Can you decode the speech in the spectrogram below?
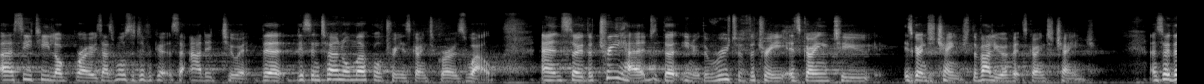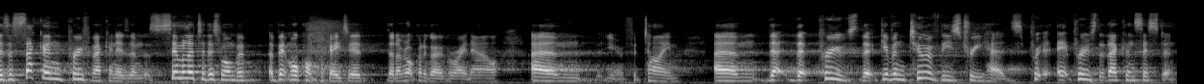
a, CT log grows, as more certificates are added to it, the, this internal Merkle tree is going to grow as well. And so the tree head, the, you know, the root of the tree, is going, to, is going to change. The value of it is going to change. And so there's a second proof mechanism that's similar to this one, but a bit more complicated, that I'm not going to go over right now, um, you know, for time, um, that, that proves that given two of these tree heads, it proves that they're consistent.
